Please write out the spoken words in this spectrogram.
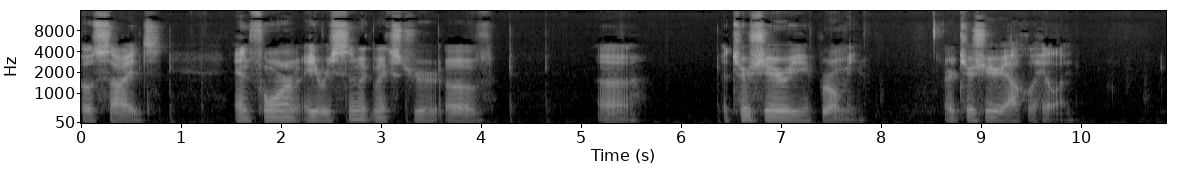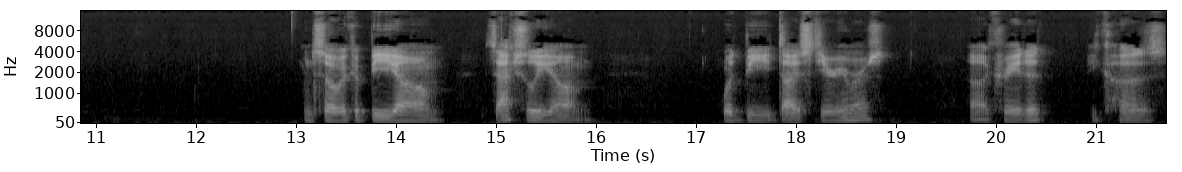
both sides and form a racemic mixture of uh, a tertiary bromine or tertiary alkyl halide. And so it could be, um, it's actually um, would be diastereomers uh, created because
